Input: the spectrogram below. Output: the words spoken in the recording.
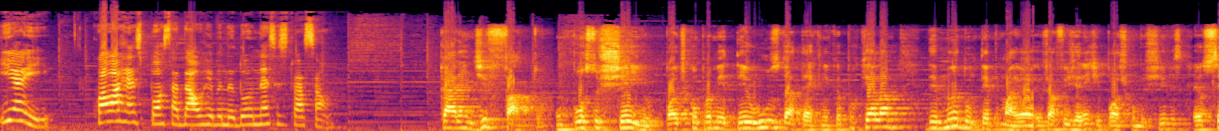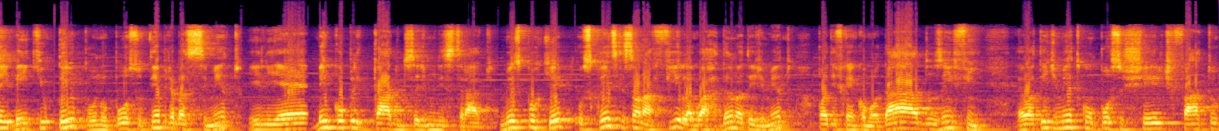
E aí, qual a resposta a dar ao revendedor nessa situação? Karen, de fato, um posto cheio pode comprometer o uso da técnica porque ela demanda um tempo maior. Eu já fui gerente de postos de combustíveis, eu sei bem que o tempo no posto, o tempo de abastecimento, ele é bem complicado de ser administrado. Mesmo porque os clientes que estão na fila aguardando o atendimento podem ficar incomodados, enfim. É o atendimento com o posto cheio, de fato,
